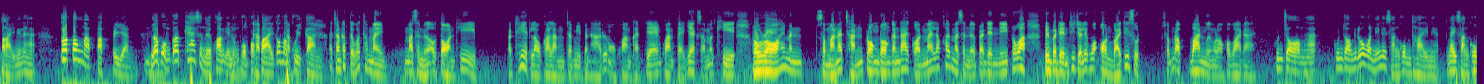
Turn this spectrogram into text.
ไตยนี่นะฮะก็ต้องมาปรับเปลี่ยน แล้วผมก็แค่เสนอความเห็นของผมออกไปก็มาครับคุยกัน อาจารย์ครับแต่ว่าทำไมมาเสนอเอาตอนที่ ประเทศเรากำลังจะมีปัญหาเรื่องของความขัดแย้ง ความแตกแยกสามัคคี เรารอให้มันสมานฉันท์ปรองดองกันได้ก่อนไหมแล้วค่อยมาเสนอประเด็นนี้ เพราะว่าเป็นประเด็นที่จะเรียกว่าอ่อนไหวที่สุดสำหรับบ้านเมืองเราก็ว่าได้ คุณจอมฮะคุณจอมคิดว่าวันนี้ในสังคมไทยเนี่ยในสังคม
